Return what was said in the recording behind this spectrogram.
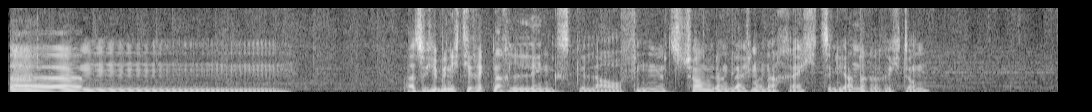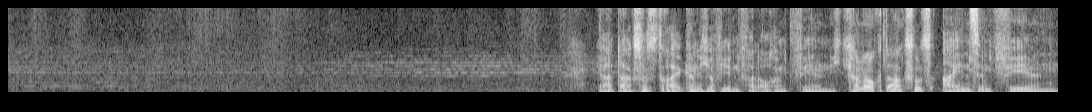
Ähm... Also hier bin ich direkt nach links gelaufen. Jetzt schauen wir dann gleich mal nach rechts in die andere Richtung. Dark Souls 3 kann ich auf jeden Fall auch empfehlen. Ich kann auch Dark Souls 1 empfehlen.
